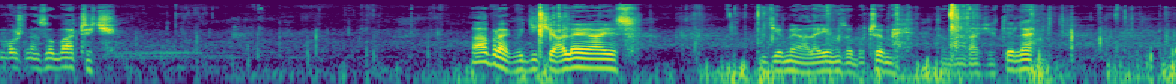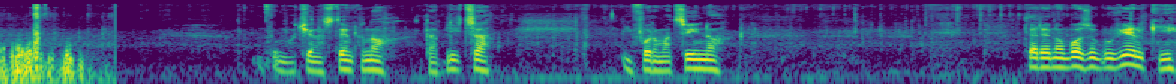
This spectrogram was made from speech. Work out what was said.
Można zobaczyć. Dobra, jak widzicie, aleja jest. Idziemy aleją, zobaczymy. To na razie tyle. Tu macie następno tablica informacyjno. Teren obozu był wielki.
